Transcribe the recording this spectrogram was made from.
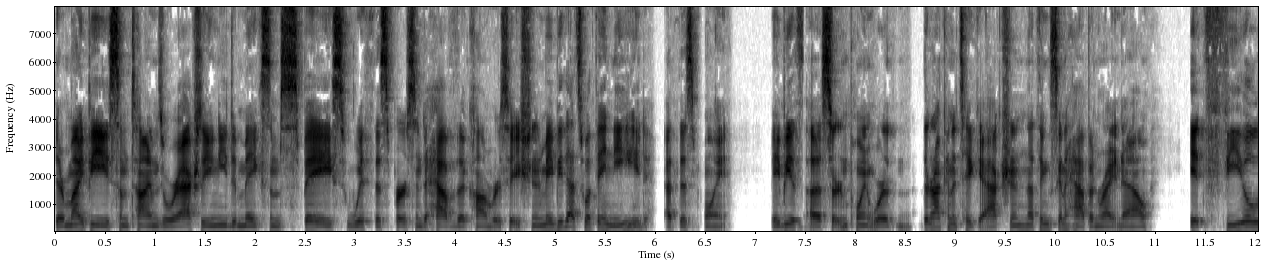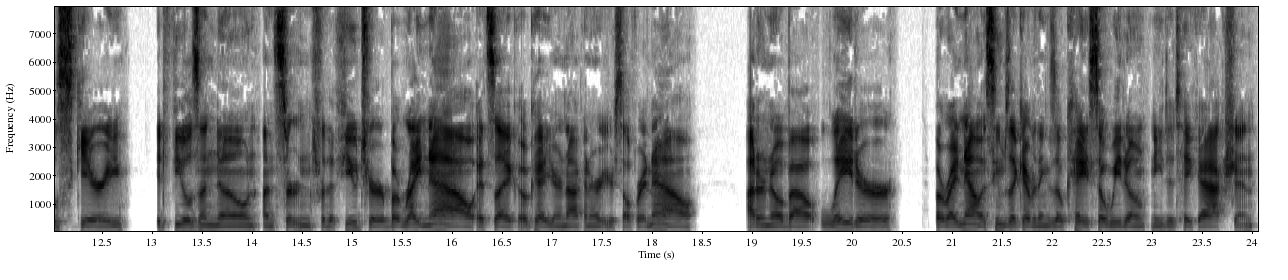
There might be some times where actually you need to make some space with this person to have the conversation. And maybe that's what they need at this point Maybe it's a certain point where they're not going to take action. Nothing's going to happen right now. It feels scary. It feels unknown, uncertain for the future. But right now, it's like, okay, you're not going to hurt yourself right now. I don't know about later, but right now it seems like everything's okay. So we don't need to take action.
